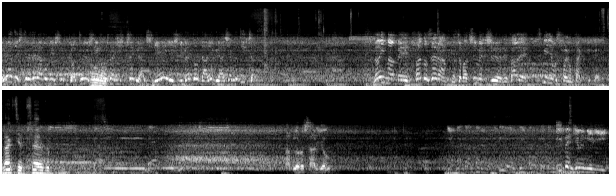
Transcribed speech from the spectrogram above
Radość trenera mówi wszystko. Tu już nie Uff. można dziś przegrać, nie? Jeśli będą dalej grać jak dotychczas. No i mamy 2 do 0. No zobaczymy, czy rywale zmienią swoją taktykę. W trakcie przerwy Rosario. I będziemy mieli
